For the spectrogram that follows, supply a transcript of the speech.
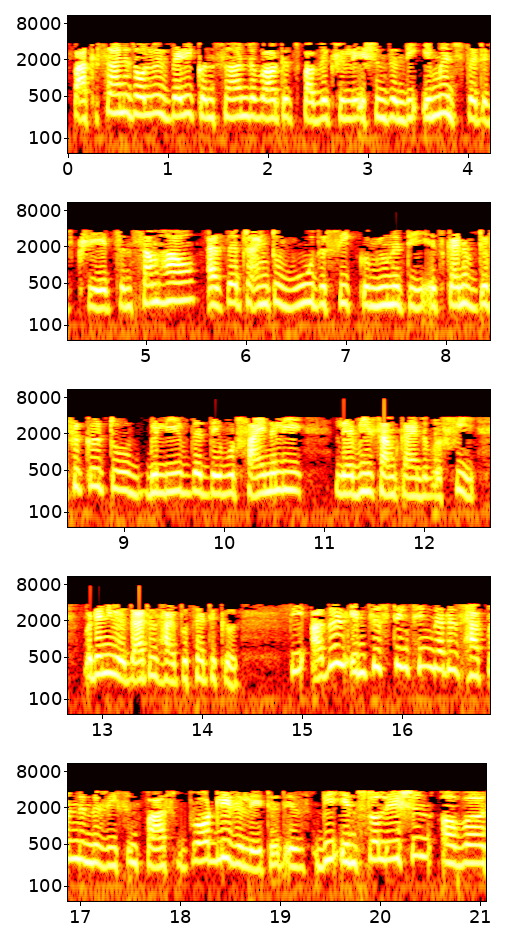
Pakistan is always very concerned about its public relations and the image that it creates and somehow as they're trying to woo the Sikh community, it's kind of difficult to believe that they would finally levy some kind of a fee. But anyway, that is hypothetical. The other interesting thing that has happened in the recent past, broadly related, is the installation of a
